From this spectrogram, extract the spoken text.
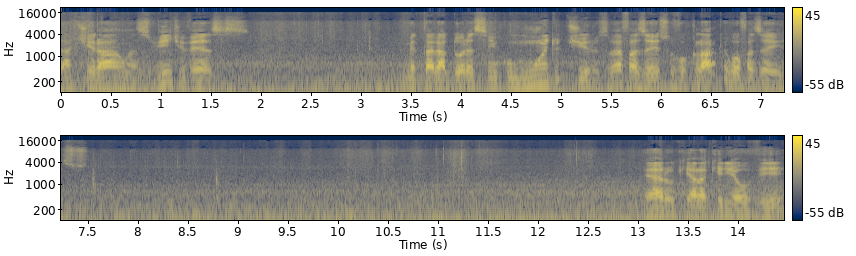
Atirar umas 20 vezes metralhadora assim com muito tiro. Você vai fazer isso? vou, claro que eu vou fazer isso. Era o que ela queria ouvir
